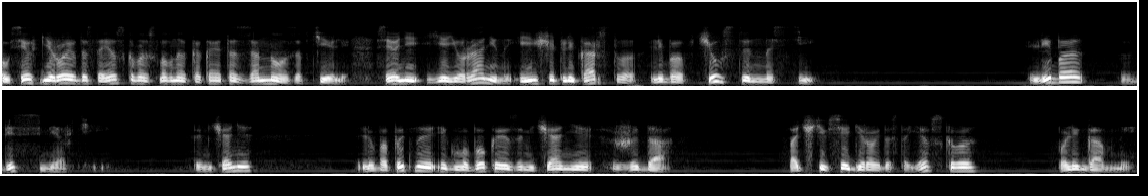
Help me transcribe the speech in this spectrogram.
У всех героев Достоевского словно какая-то заноза в теле. Все они ею ранены и ищут лекарства либо в чувственности, либо в бессмертии. Примечание любопытное и глубокое замечание жида. Почти все герои Достоевского полигамны.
